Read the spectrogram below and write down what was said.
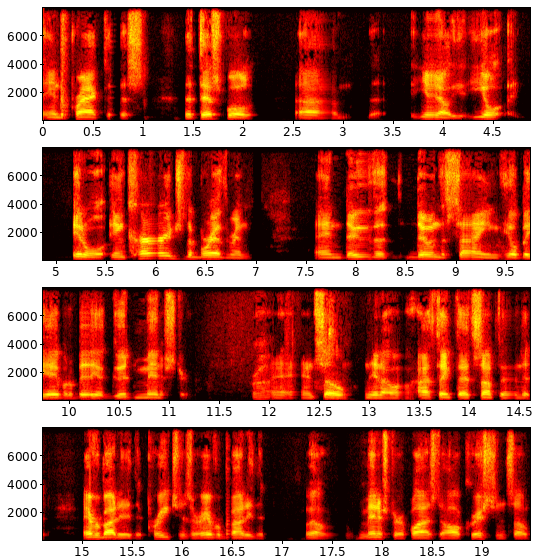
into practice, that this will, uh, you know, you'll it'll encourage the brethren and do the doing the same, he'll be able to be a good minister. Right. And, and so, you know, I think that's something that everybody that preaches or everybody that well, minister applies to all Christians. So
